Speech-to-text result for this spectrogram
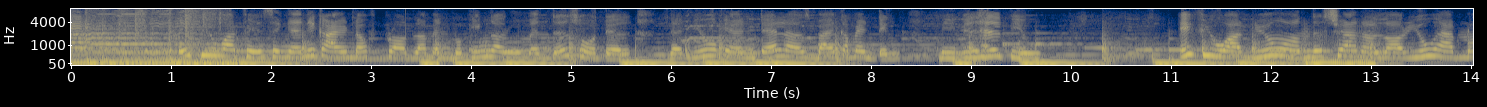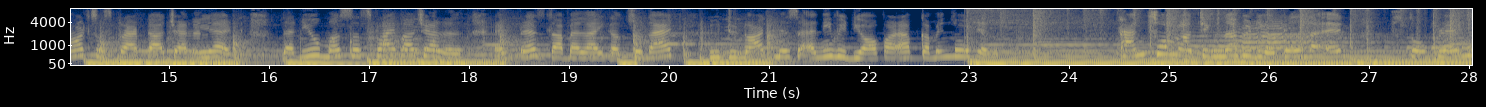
If you are facing any kind of problem in booking a room in this hotel, then you can tell us by commenting. We will help you. If you are new on this channel or you have not subscribed our channel yet, then you must subscribe our channel and press the bell icon so that you do not miss any video of our upcoming hotel. Thanks for watching the video till the end. So friends,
